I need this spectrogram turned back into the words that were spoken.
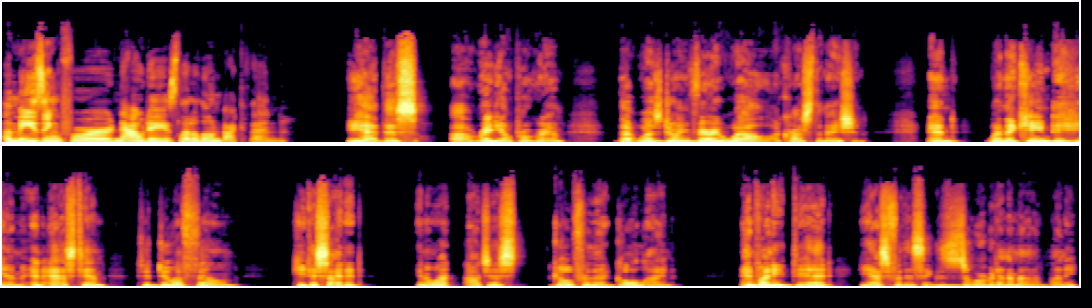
amazing for nowadays, let alone back then. He had this uh, radio program that was doing very well across the nation. And when they came to him and asked him to do a film, he decided, you know what? I'll just go for the goal line. And when he did, he asked for this exorbitant amount of money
